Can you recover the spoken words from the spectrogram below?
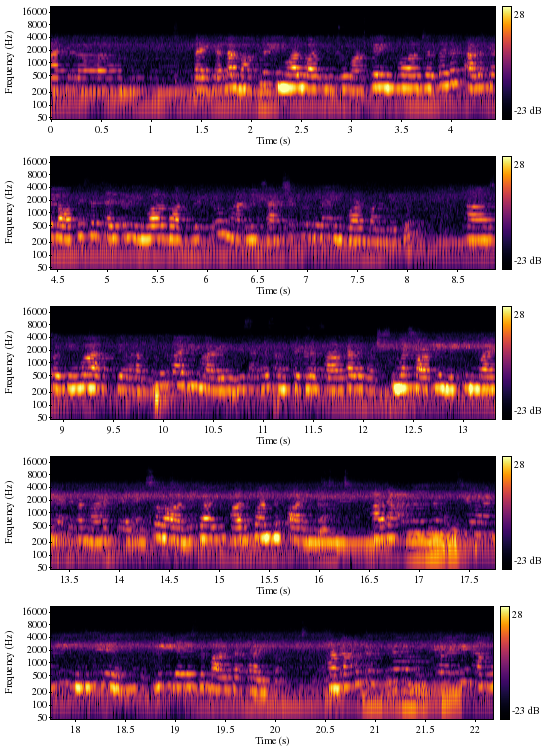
ಆ್ಯಂಡ್ ಲೈಕ್ ಎಲ್ಲ ಮಕ್ಕಳು ಇನ್ವಾಲ್ವ್ ಆಗಿದ್ರು. ಮಕ್ಕಳು ಇನ್ವಾಲ್ವ್ ಜೊತೆಗೆ ತಾಲೂಕೆಲ್ಲ ಆಫೀಸರ್ಸ್ ಎಲ್ಲರೂ ಇನ್ವಾಲ್ವ್ ಆಗಿಬಿಟ್ಟು ನಾನು ಶಾಸಕರು ಕೂಡ ಇನ್ವಾಲ್ವ್ ಆಗಿದ್ರು ಸೊ ತುಂಬ ಅದ್ಭುತವಾಗಿ ಮಾಡಿದ್ವಿ. ಸಂಘ ಸಂಸ್ಥೆಗಳ ಸಹಕಾರ ತುಂಬ ಶಾರ್ಟ್ಲಿ ಮೀಟಿಂಗ್ ಮಾಡಿ ಅದನ್ನ ಮಾಡ್ತೇವೆ. ಸೊ ಅದಕ್ಕಾಗಿ ಅದು ಒಂದು ಪಾಯಿಂಟ್ ಅದಾದ ನಂತರ ಮುಖ್ಯವಾಗಿ ನಿಮಗೆ ತ್ರೀ ಡೇಸ್ ಪಾರ್ಟ್ ಆಯಿತು. ಅದಾದ ನಂತರ ಮುಖ್ಯವಾಗಿ ನಾವು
